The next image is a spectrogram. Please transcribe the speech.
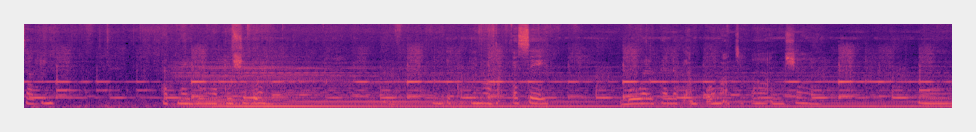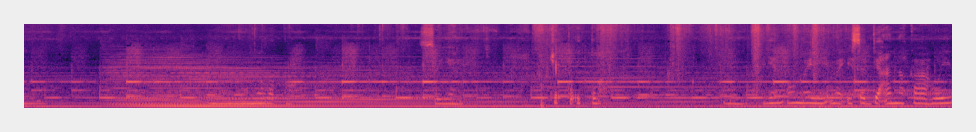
Saging. At may bunga po siya doon. Hindi ko kinuha kasi buwal talaga ang puno at saka ano siya eh. Hmm, hmm, mura pa. So yan. Check ko ito. Hmm, Ayan oh, may, may isa dyan na kahoy.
